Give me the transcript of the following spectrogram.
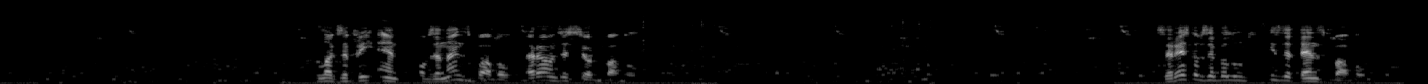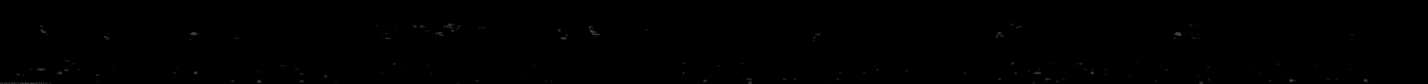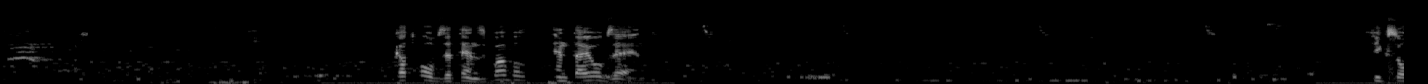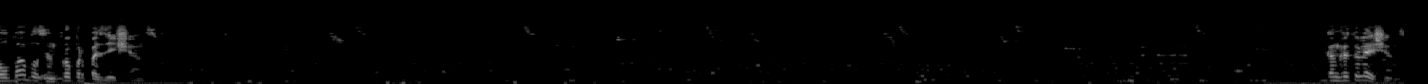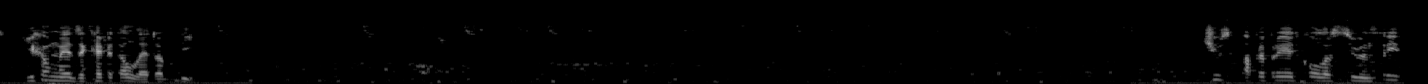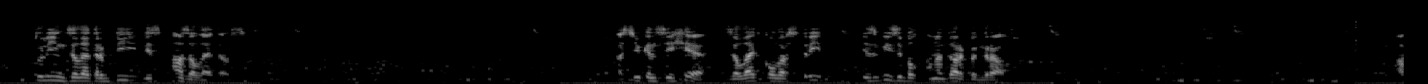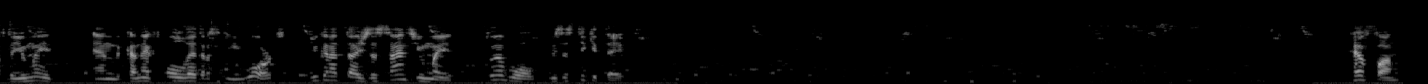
Lock the free end of the ninth bubble around the third bubble. The rest of the balloon is the tenth bubble. Cut off the tenth bubble and tie off the end. Fix all bubbles in proper positions. Congratulations, you have made the capital letter B. Choose appropriate colors 2 and 3 to link the letter B with other letters. As you can see here, the light color strip is visible on a dark background. After you made and connect all letters in Word, you can attach the signs you made to a wall with a sticky tape. Have fun!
